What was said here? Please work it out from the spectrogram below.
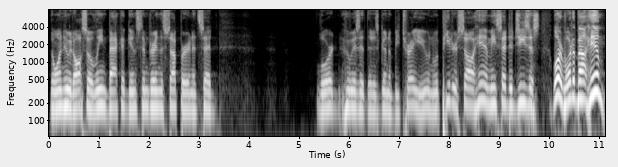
the one who had also leaned back against him during the supper and had said, Lord, who is it that is going to betray you? And when Peter saw him, he said to Jesus, Lord, what about him?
